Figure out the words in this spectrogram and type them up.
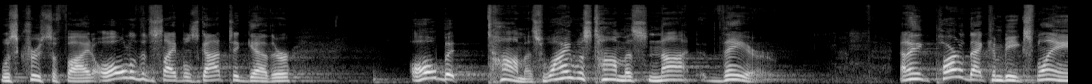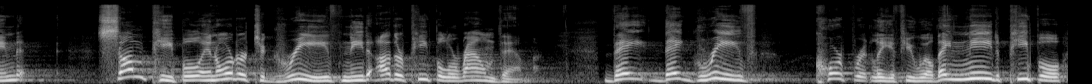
was crucified, all of the disciples got together, all but Thomas. Why was Thomas not there? And I think part of that can be explained. Some people, in order to grieve, need other people around them. They, they grieve corporately, if you will. They need people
